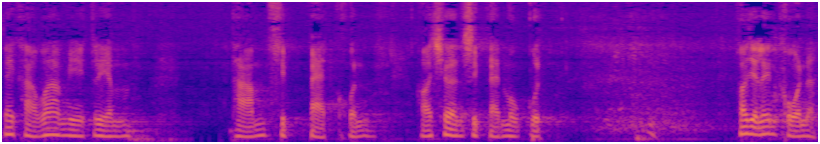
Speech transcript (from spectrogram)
ได้ข่าวว่ามีเตรียมถามสิบแปดคน ขอเชิญสิบแปดมงกุฎเขาจะเล่นโขนอะ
